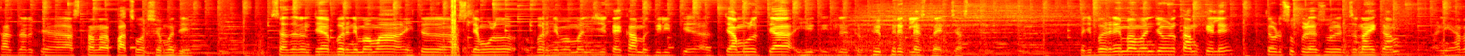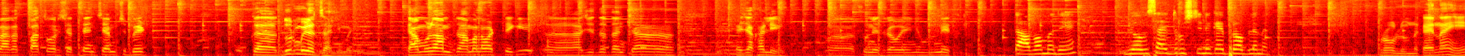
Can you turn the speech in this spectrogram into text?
खासदार क- असताना पाच वर्षामध्ये साधारण त्या बर्णेमामा इथं असल्यामुळं बर्णेमामांनी जी काही कामं केली त्या त्यामुळं त्या ही फि- फिरकल्याच नाहीत जास्त. म्हणजे बर्णेमामांनी जेवढं काम केले तेवढं सुप्रिया सुळेंचं नाही काम. आणि ह्या भागात पाच वर्षात त्यांची आमची भेट क दुर्मिळच झाली म्हणजे. त्यामुळं आमचं आम्हाला वाटतं की अजितदादांच्या ह्याच्याखाली अ, सुनेत्रा वहिनी निवडून येतील. गावामध्ये व्यवसाय दृष्टीने काही प्रॉब्लेम आहे प्रॉब्लेम काय नाही.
